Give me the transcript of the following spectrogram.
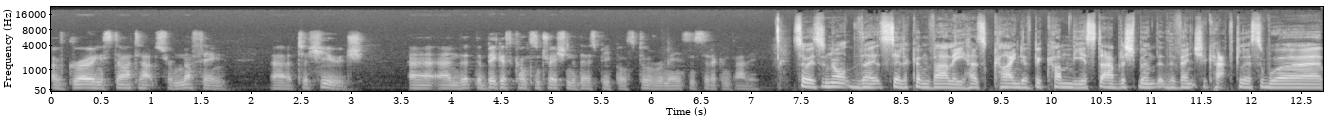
of growing startups from nothing uh, to huge uh, and that the biggest concentration of those people still remains in Silicon Valley. So it's not that Silicon Valley has kind of become the establishment that the venture capitalists were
